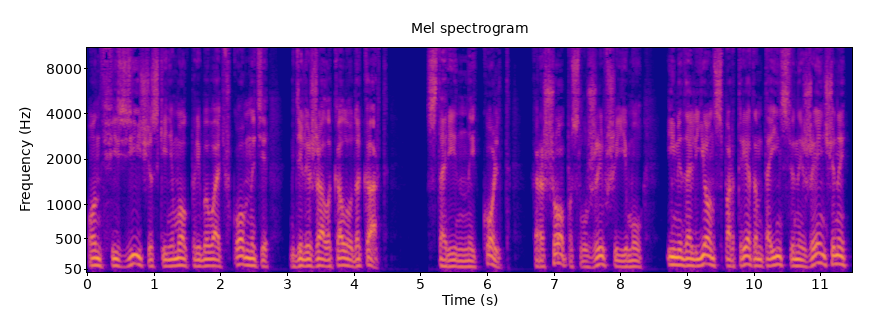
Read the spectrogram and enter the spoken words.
он физически не мог пребывать в комнате, где лежала колода карт. Старинный кольт, хорошо послуживший ему, и медальон с портретом таинственной женщины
